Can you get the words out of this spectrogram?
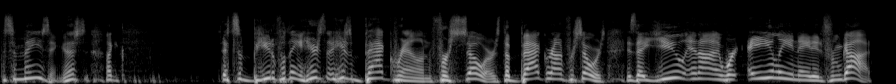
That's amazing. That's like It's a beautiful thing. Here's the here's background for sowers. The background for sowers is that you and I were alienated from God.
